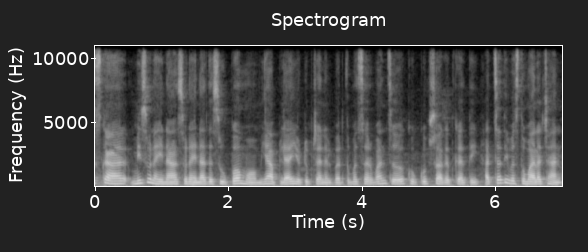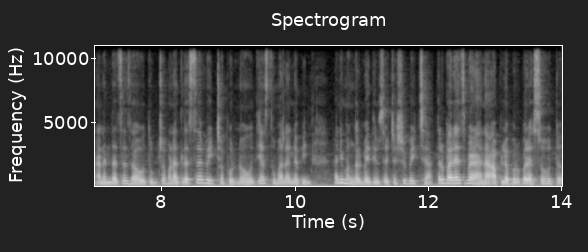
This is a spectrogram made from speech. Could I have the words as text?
नमस्कार मी Sunaina. Sunaina the super mom या आपल्या यूट्यूब चॅनलवर तुम्हा सर्वांचं खूप खूप स्वागत करते. आजचा दिवस तुम्हाला छान आनंदाचा जावो तुमच्या मनातल्या सर्व इच्छा पूर्ण होत याच तुम्हाला नवीन आणि मंगलमय दिवसाच्या शुभेच्छा. तर बऱ्याच वेळा ना आपल्याबरोबर असं होतं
